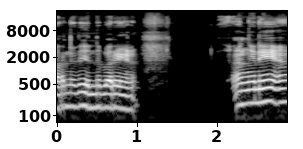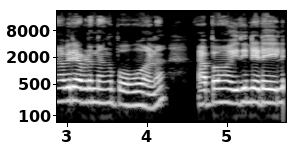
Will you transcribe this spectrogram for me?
പറഞ്ഞത് എന്ന് പറയണം. അങ്ങനെ അവർ അവിടെ നിന്ന് അങ്ങ് പോവുകയാണ്. അപ്പോൾ ഇതിന്റെ ഇടയിൽ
